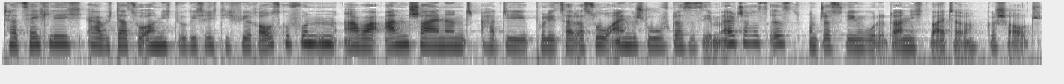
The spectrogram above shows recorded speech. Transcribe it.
Tatsächlich habe ich dazu auch nicht wirklich richtig viel rausgefunden, aber anscheinend hat die Polizei das so eingestuft, dass es eben älteres ist und deswegen wurde da nicht weiter geschaut.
